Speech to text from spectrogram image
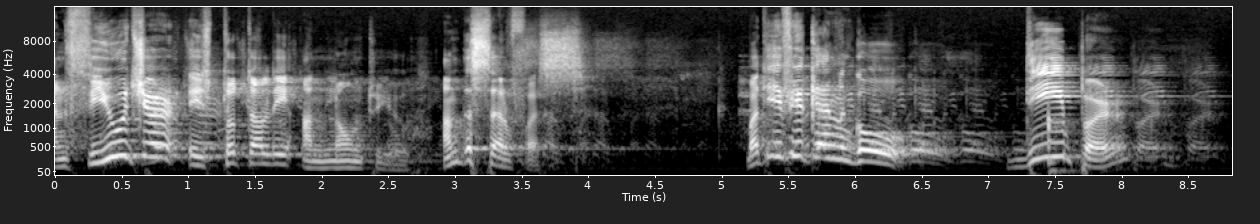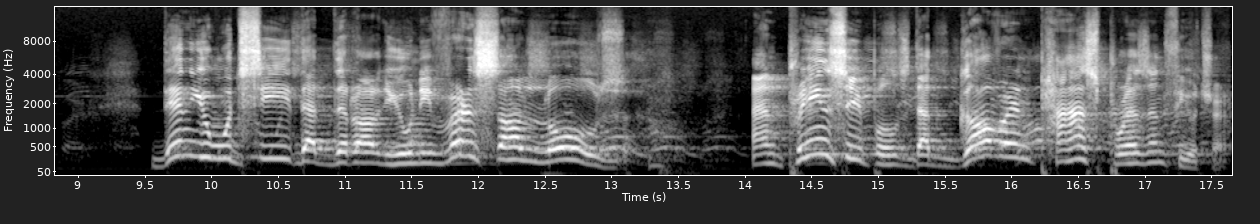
And future is totally unknown to you on the surface. But if you can go deeper, then you would see that there are universal laws and principles that govern past, present, future.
